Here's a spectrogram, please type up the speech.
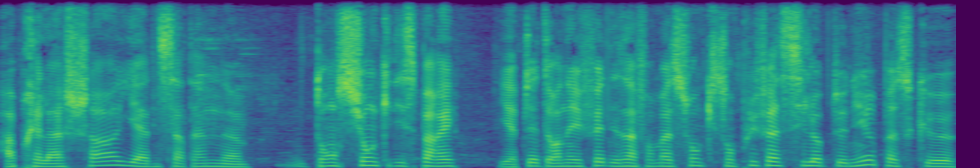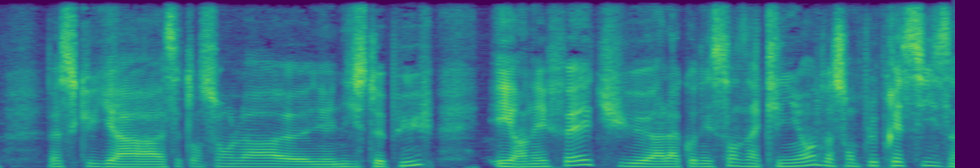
après l'achat, il y a une certaine euh, tension qui disparaît. Il y a peut-être en effet des informations qui sont plus faciles à obtenir parce que parce qu'il y a cette tension-là n'existe plus. Et en effet, tu as la connaissance d'un client de façon plus précise.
